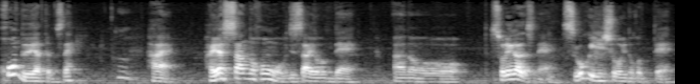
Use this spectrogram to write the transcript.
本で出会ったんですね、はい。林さんの本を実は読んであのそれがですねすごく印象に残って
